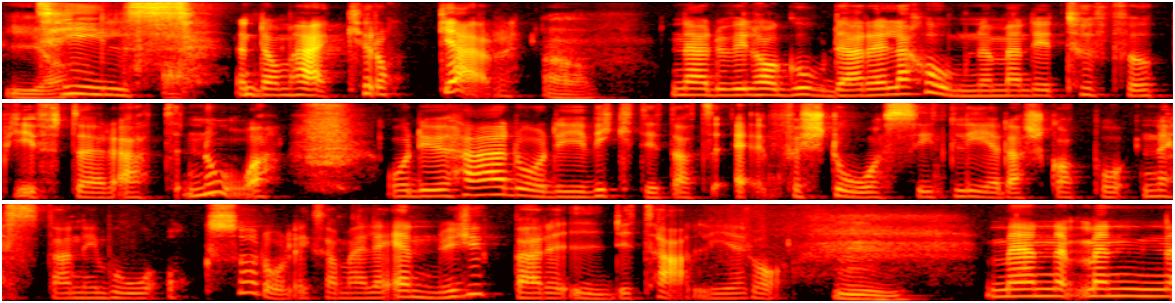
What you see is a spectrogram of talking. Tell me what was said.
Ja. tills de här krockar Ja. När du vill ha goda relationer men det är tuffa uppgifter att nå. Och det är ju här då det är viktigt att eh, förstå sitt ledarskap på nästa nivå också då, liksom, eller ännu djupare i detaljer. Då. Mm. Men, men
